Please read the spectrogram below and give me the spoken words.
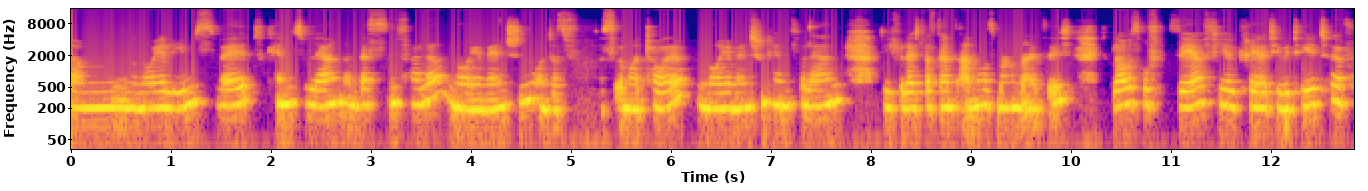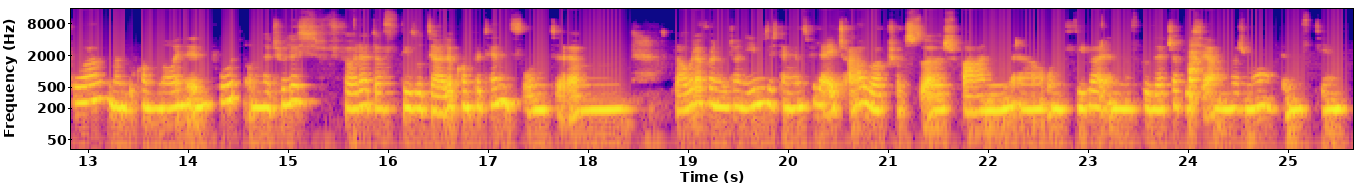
ähm, eine neue Lebenswelt kennenzulernen im besten Falle, neue Menschen und das ist immer toll, neue Menschen kennenzulernen, die vielleicht was ganz anderes machen als ich. Ich glaube, es ruft sehr viel Kreativität hervor. Man bekommt neuen Input und natürlich fördert das die soziale Kompetenz. Und ähm, ich glaube, da können Unternehmen sich dann ganz viele HR-Workshops äh, sparen äh, und lieber in das gesellschaftliche Engagement investieren.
